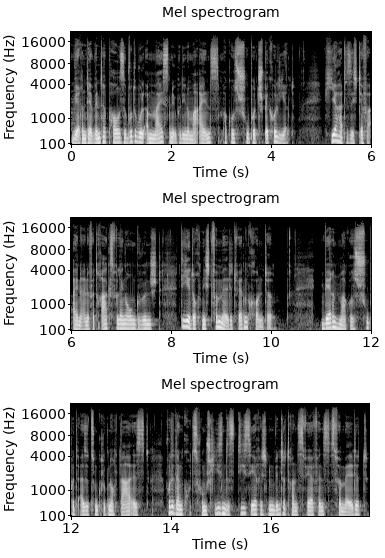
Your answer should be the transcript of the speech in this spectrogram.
Während der Winterpause wurde wohl am meisten über die Nummer 1 Markus Schubert spekuliert. Hier hatte sich der Verein eine Vertragsverlängerung gewünscht, die jedoch nicht vermeldet werden konnte. Während Markus Schubert also zum Glück noch da ist, wurde dann kurz vorm Schließen des diesjährigen Wintertransferfensters vermeldet,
